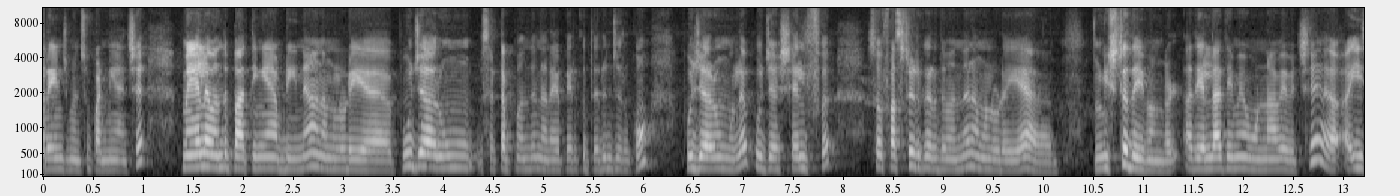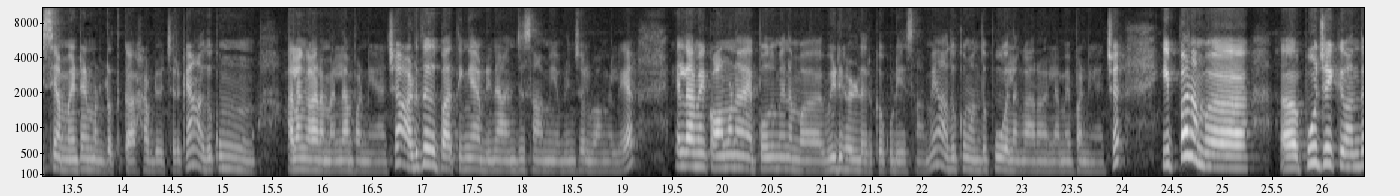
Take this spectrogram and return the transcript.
அரேஞ்ச்மெண்ட்ஸும் பண்ணியாச்சு. மேலே வந்து பார்த்தீங்க அப்படின்னா நம்மளுடைய பூஜா ரூம் செட்டப் வந்து நிறைய பேருக்கு தெரிஞ்சிருக்கும். பூஜா ரூமில் பூஜா ஷெல்ஃபு ஸோ ஃபஸ்ட்டு இருக்கிறது வந்து நம்மளுடைய இஷ்ட தெய்வங்கள். அது எல்லாத்தையுமே ஒன்றாவே வச்சு ஈஸியாக மெயின்டைன் பண்ணுறதுக்காக அப்படி வச்சுருக்கேன். அதுக்கும் அலங்காரம் எல்லாம் பண்ணியாச்சு. அடுத்தது பார்த்தீங்க அப்படின்னா அஞ்சு சாமி அப்படின்னு சொல்லுவாங்க இல்லையா? எல்லாமே காமனாக எப்போதுமே நம்ம வீடுகளில் இருக்கக்கூடிய சாமி. அதுக்கும் வந்து பூ அலங்காரம் எல்லாமே பண்ணியாச்சு. இப்போ நம்ம பூஜைக்கு வந்து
